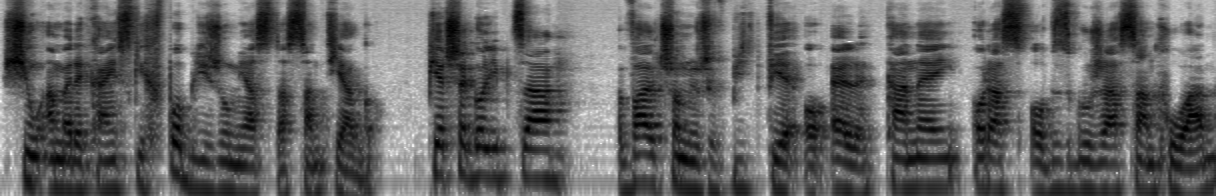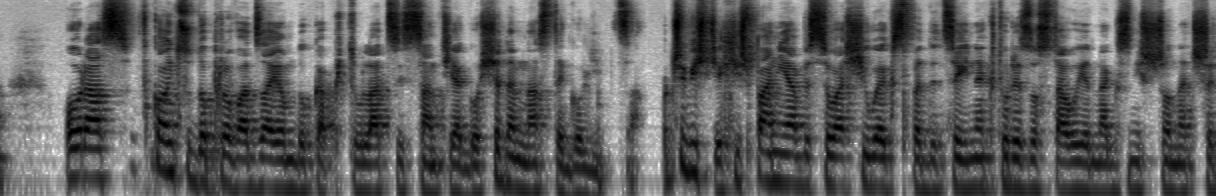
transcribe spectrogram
sił amerykańskich w pobliżu miasta Santiago. 1 lipca walczą już w bitwie o El Caney oraz o wzgórza San Juan oraz w końcu doprowadzają do kapitulacji Santiago 17 lipca. Oczywiście Hiszpania wysyła siły ekspedycyjne, które zostały jednak zniszczone 3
